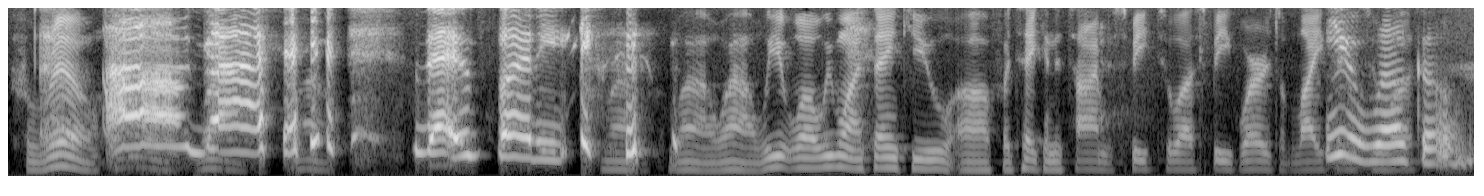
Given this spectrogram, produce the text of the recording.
For real. Oh God. Wow. That is funny. wow, wow, wow. We well, we want to thank you uh, for taking the time to speak to us, speak words of life. You're welcome.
